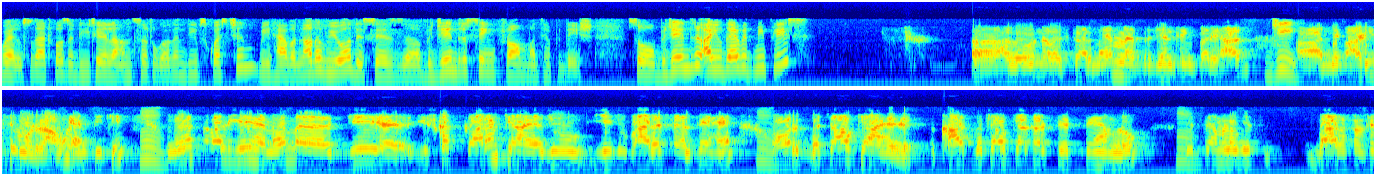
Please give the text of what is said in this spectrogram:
Well so that was a detail answer to Gagandeep question we have another viewer this is Bijendra Singh from Madhya Pradesh so Bijendra are you there with me please hello नमस्कार मैम मैं ब्रजेंद्र सिंह परिहार जी निवाड़ी से बोल रहा हूँ एमपी की हम्म। मेरा सवाल ये है मैम ये इसका कारण क्या है जो ये जो वायरस फैलते हैं हम्म। और बचाव क्या है खास बचाव क्या कर सकते हैं हम लोग हम्म। जिससे हम लोग इस वायरस से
